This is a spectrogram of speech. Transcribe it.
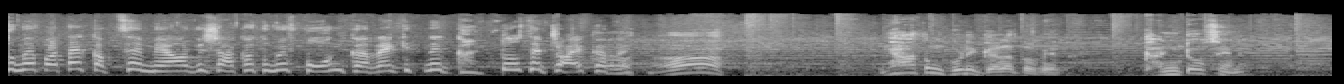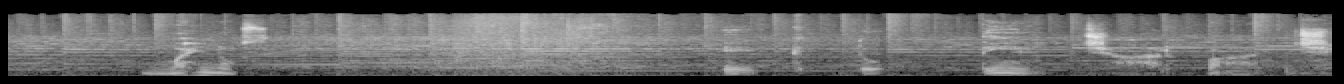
तुम्हें पता है कब से मैं और विशाखा तुम्हें फ़ोन कर रहे हैं? कितने घंटों से ट्राई कर रहे हैं? हाँ यहाँ तुम थोड़ी गलत हो गए। घंटों से नहीं महीनों से। एक दो तीन चार पाँच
